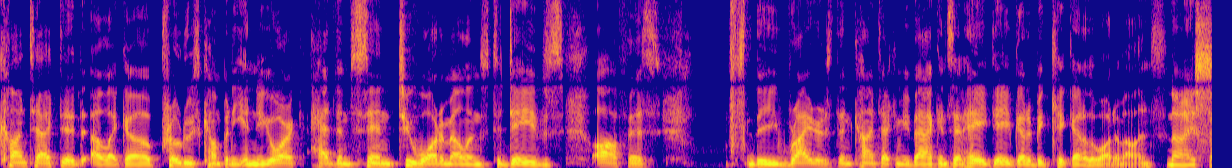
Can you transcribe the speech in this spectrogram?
contacted uh, like a produce company in New York, had them send two watermelons to Dave's office. The writers then contacted me back and said, "Hey, Dave got a big kick out of the watermelons." Nice.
